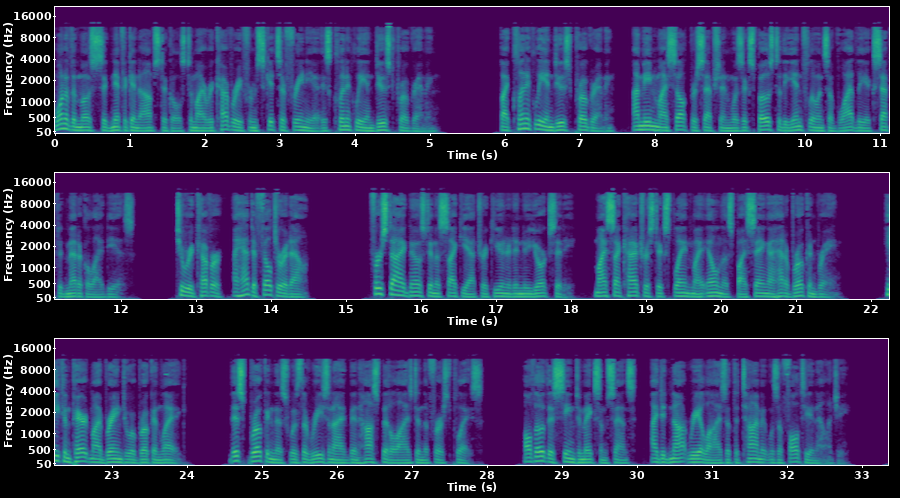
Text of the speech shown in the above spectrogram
One of the most significant obstacles to my recovery from schizophrenia is clinically induced programming. By clinically induced programming, I mean my self perception was exposed to the influence of widely accepted medical ideas. To recover, I had to filter it out. First diagnosed in a psychiatric unit in New York City, my psychiatrist explained my illness by saying I had a broken brain. He compared my brain to a broken leg. This brokenness was the reason I had been hospitalized in the first place. Although this seemed to make some sense, I did not realize at the time it was a faulty analogy.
